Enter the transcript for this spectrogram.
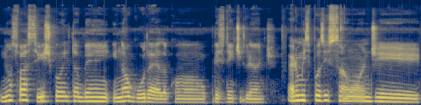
E não só assiste, como ele também inaugura ela com o presidente Grant. Era uma exposição onde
